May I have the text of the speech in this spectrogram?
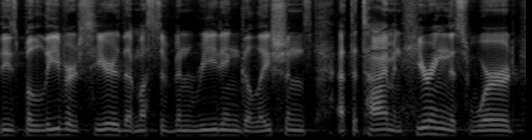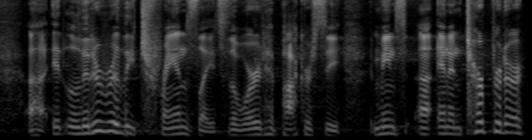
these believers here that must have been reading Galatians at the time and hearing this word, uh, it literally translates the word hypocrisy. It means uh, an interpreter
